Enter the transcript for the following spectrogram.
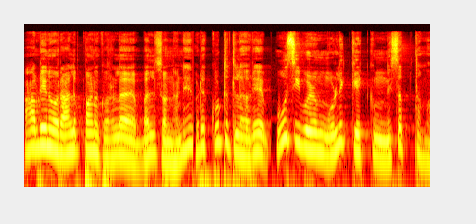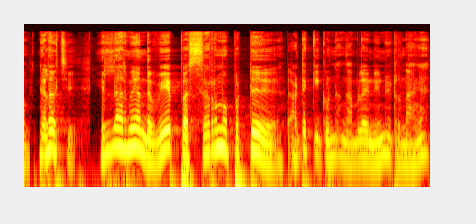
அப்படின்னு ஒரு அலுப்பான குரலை பல் சொன்னோடனே அப்படியே கூட்டத்தில் ஒரே ஊசி விழும் ஒளி கேட்கும் நிசப்தம் நிலவுச்சு. எல்லாருமே அந்த வேப்பை சிரமப்பட்டு அடக்கி கொண்டு அங்கே அப்படியே நின்றுட்டு இருந்தாங்க.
